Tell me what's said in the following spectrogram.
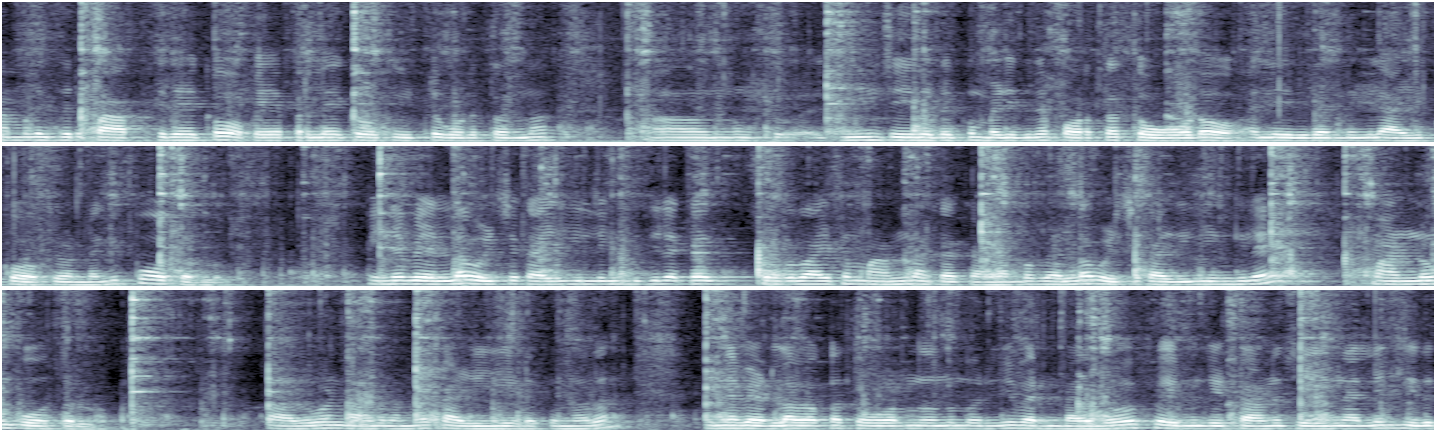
നമ്മളിതൊരു പാത്രത്തിലേക്കോ പേപ്പറിലേക്കോ ഒക്കെ ഇട്ട് കൊടുത്തൊന്ന് ക്ലീൻ ചെയ്തെടുക്കുമ്പോൾ ഇതിന് പുറത്തെ തോടോ അല്ലെങ്കിൽ ഇതിലെന്തെങ്കിലും അഴുക്കോ ഒക്കെ ഉണ്ടെങ്കിൽ പോത്തുള്ളൂ പിന്നെ വെള്ളം ഒഴിച്ച് കഴുകിയില്ലെങ്കിൽ ഇതിലൊക്കെ ചെറുതായിട്ട് മണ്ണൊക്കെ കാണും. അപ്പോൾ വെള്ളം ഒഴിച്ച് കഴുകിയെങ്കിലേ മണ്ണും പോത്തുള്ളൂ അപ്പോൾ അതുകൊണ്ടാണ് നമ്മൾ കഴുകിയെടുക്കുന്നത്. പിന്നെ വെള്ളമൊക്കെ തോർന്നൊന്നും മുറിഞ്ഞ് വരണ്ടായതോ ഫ്ലെയിമിലിട്ടാണ് ചെയ്യുന്നത്. അല്ലെങ്കിൽ ഇത്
